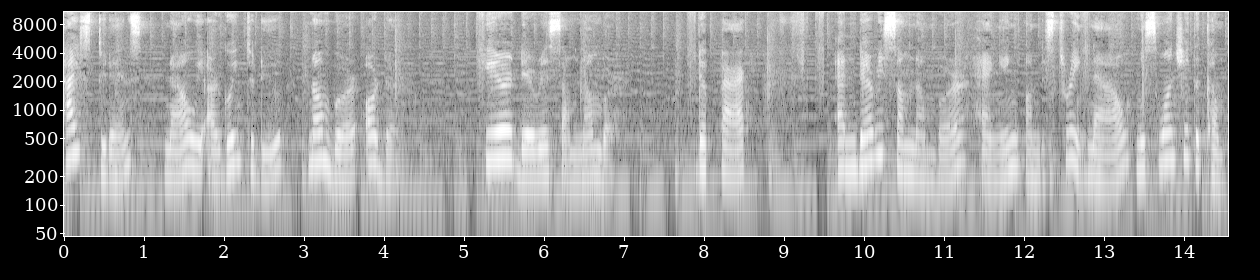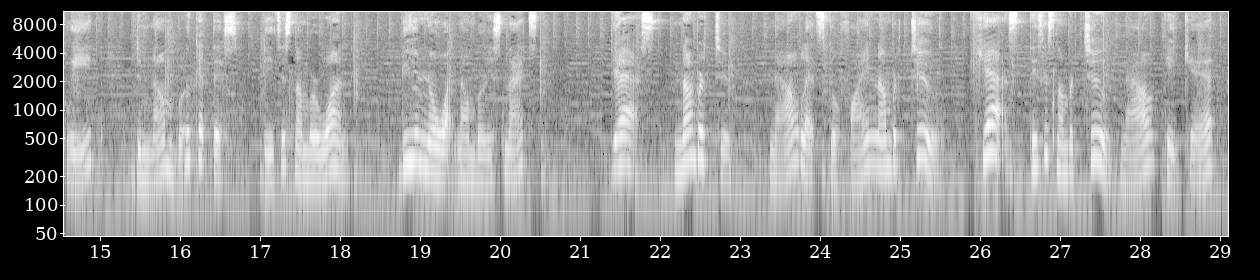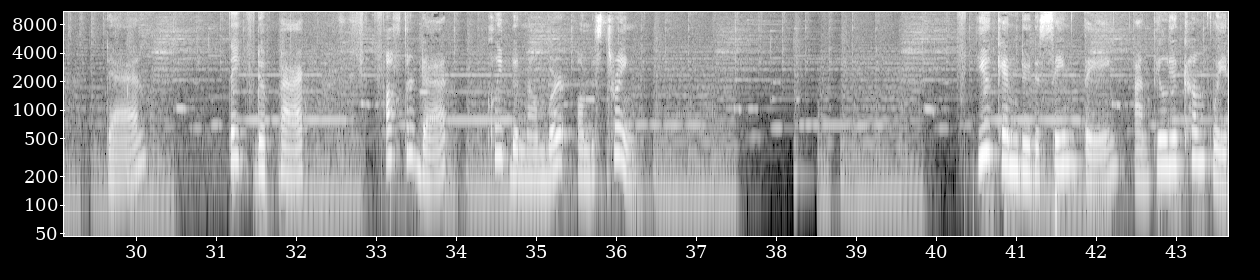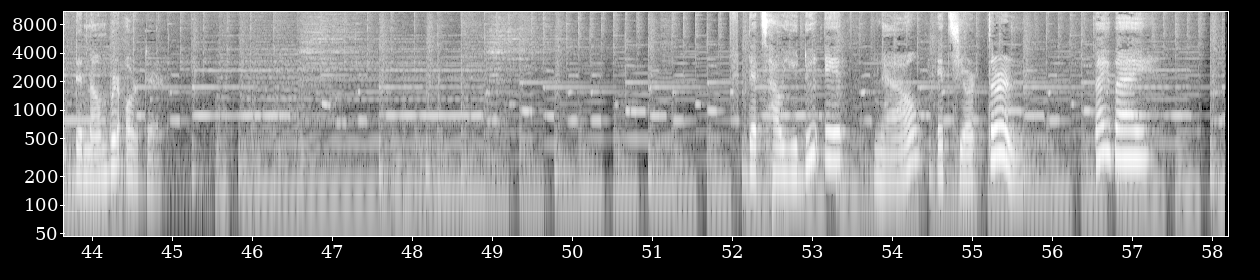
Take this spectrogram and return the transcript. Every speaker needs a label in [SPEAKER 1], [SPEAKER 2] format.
[SPEAKER 1] Hi students, now we are going to do number order. Here there is some number. The pack and there is some number hanging on the string. Now, Miss wants you to complete the number. Look at this. This is number 1. Do you know what number is next? Yes, number 2. Now let's go find number 2. Yes, this is number 2. Now take it. Then take the pack. After that, clip the number on the string. You can do the same thing until you complete the number order. That's how you do it. Now it's your turn. Bye bye.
